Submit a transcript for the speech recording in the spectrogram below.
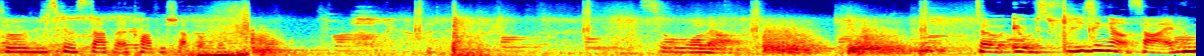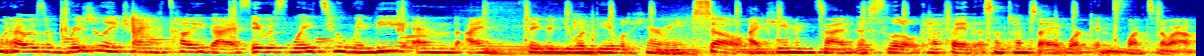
So I'm just gonna stop at a coffee shop. Oh my god. It's so cold out. So it was freezing outside and what I was originally trying to tell you guys, it was way too windy and I figured you wouldn't be able to hear me. So I came inside this little cafe that sometimes I work in once in a while.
